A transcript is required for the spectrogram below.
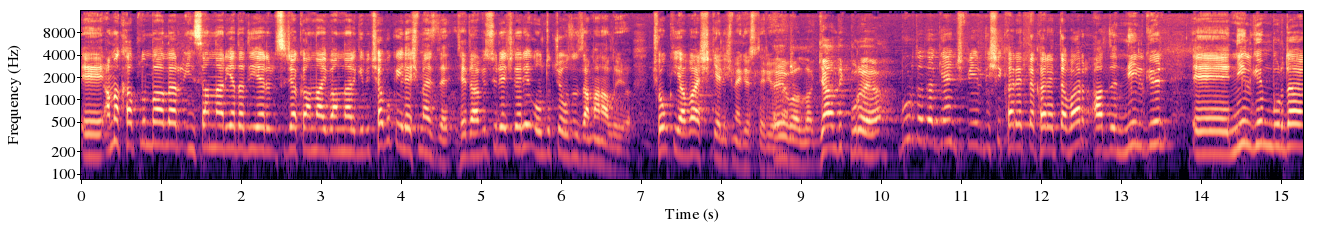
E, ama kaplumbağalar, insanlar ya da diğer sıcakkanlı hayvanlar gibi çabuk iyileşmezler. Tedavi süreçleri oldukça uzun zaman alıyor. Çok yavaş gelişme gösteriyorlar. Eyvallah. Geldik buraya. Burada da genç bir dişi karette karette var. Adı Nilgün. Ee, Nilgün burada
